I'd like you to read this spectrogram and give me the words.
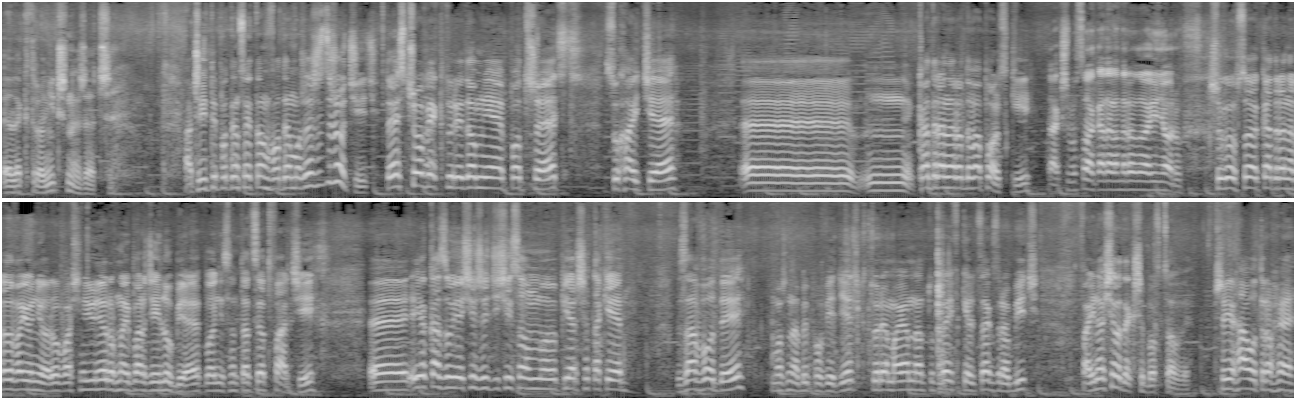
elektroniczne rzeczy. A czyli ty potem sobie tą wodę możesz zrzucić. To jest człowiek, który do mnie podszedł. Słuchajcie. Eee, kadra Narodowa Polski. Tak, Szybowcowa Kadra Narodowa Juniorów. Szybowcowa kadra narodowa juniorów. Właśnie juniorów najbardziej lubię, bo oni są tacy otwarci. E, I okazuje się, że dzisiaj są pierwsze takie zawody, można by powiedzieć, które mają nam tutaj w Kielcach zrobić fajny ośrodek szybowcowy. Przyjechało trochę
